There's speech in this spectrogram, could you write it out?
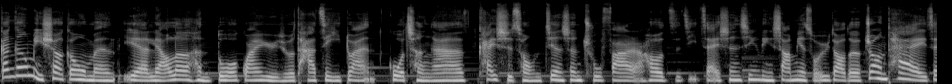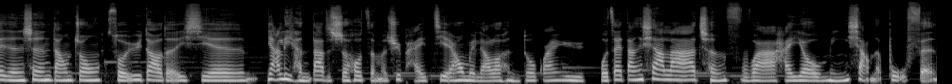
刚刚 Michelle 跟我们也聊了很多关于就是他这一段过程啊，开始从健身出发，然后自己在身心灵上面所遇到的状态，在人生当中所遇到的一些压力很大的时候怎么去排解，然后我们也聊了很多关于活在当下啦、臣服啊，还有冥想的部分。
